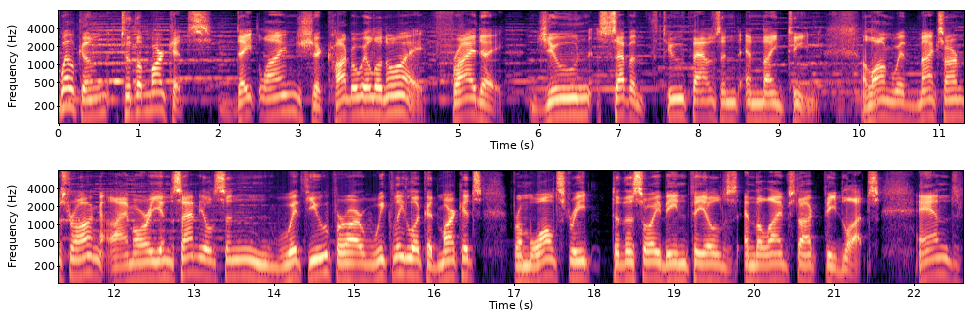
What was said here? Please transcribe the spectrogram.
Welcome to the markets. Dateline, Chicago, Illinois, Friday, June 7th, 2019. Along with Max Armstrong, I'm Orion Samuelson with you for our weekly look at markets from Wall Street to the soybean fields and the livestock feedlots. And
